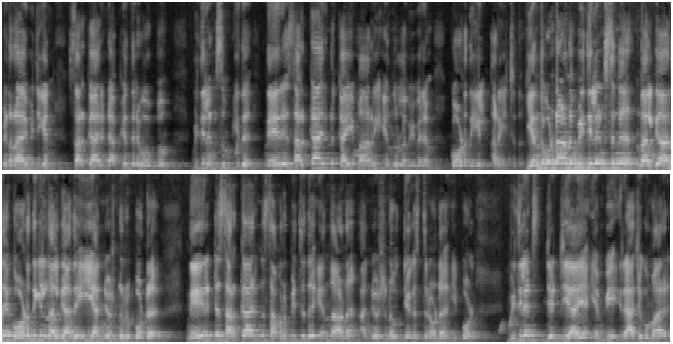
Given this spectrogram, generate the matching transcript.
പിണറായി വിജയൻ സർക്കാരിന്റെ ആഭ്യന്തര വകുപ്പും വിജിലൻസും ഇത് നേരെ സർക്കാരിന് കൈമാറി എന്നുള്ള വിവരം കോടതിയിൽ അറിയിച്ചത്. എന്തുകൊണ്ടാണ് വിജിലൻസിന് നൽകാതെ കോടതിയിൽ നൽകാതെ ഈ അന്വേഷണ റിപ്പോർട്ട് നേരിട്ട് സർക്കാരിന് സമർപ്പിച്ചത് എന്നാണ് അന്വേഷണ ഉദ്യോഗസ്ഥരോട് ഇപ്പോൾ വിജിലൻസ് ജഡ്ജിയായ എം വി രാജകുമാരൻ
